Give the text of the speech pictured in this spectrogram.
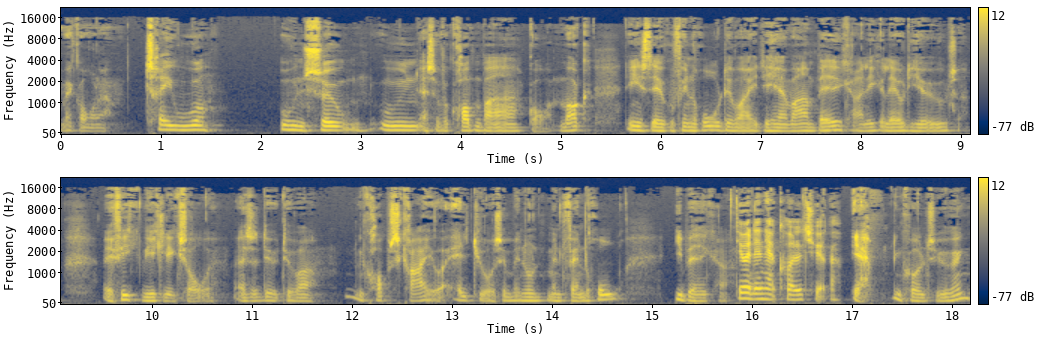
hvad går der, tre uger uden søvn, uden, altså hvor kroppen bare går mok. Det eneste, jeg kunne finde ro, det var i det her varme badekar, ikke at lave de her øvelser. Og jeg fik virkelig ikke sovet. Altså det, det var, min krop skreg, og alt gjorde simpelthen ondt. Man fandt ro i badekar. Det var den her kolde tyrker? Ja, den kolde tyrker, ikke?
